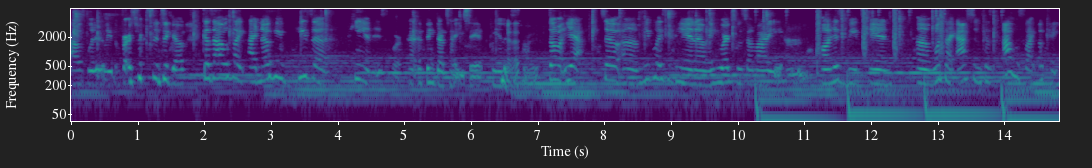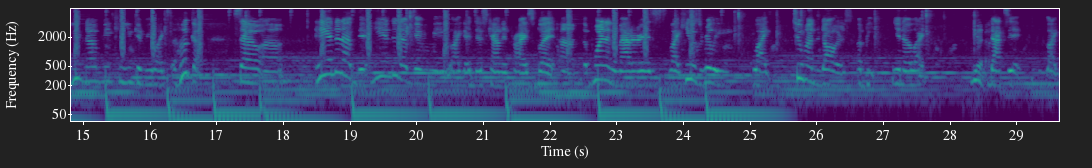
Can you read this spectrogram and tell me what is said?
I was literally the first person to go because I was like I know he he's a pianist or I think that's how you say it pianist. yeah, right. So yeah, so um, he plays the piano and he works with somebody um, on his beats. And um, once I asked him, because I was like, okay, you know me, can you give me like the hookup? So um, he ended up he ended up giving me like a discounted price. But um, the point of the matter is, like, he was really like two hundred dollars a beat. You know, like Yeah. that's it. Like,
